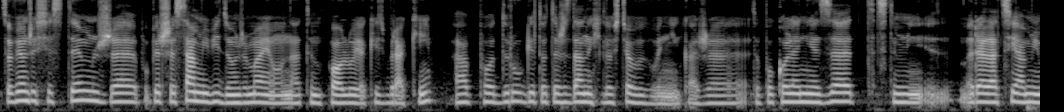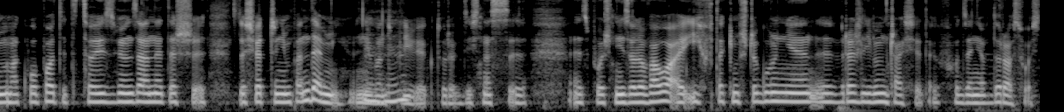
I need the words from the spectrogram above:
co wiąże się z tym, że po pierwsze sami widzą, że mają na tym polu jakieś braki, a po drugie to też z danych ilościowych wynika, że to pokolenie Z z tymi relacjami ma kłopoty, co jest związane też z doświadczeniem pandemii, niewątpliwie, które gdzieś nas e, społecznie izolowało, a ich w takim szczególnie e, wrażliwym czasie, tak, wchodzenia w dorosłość.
